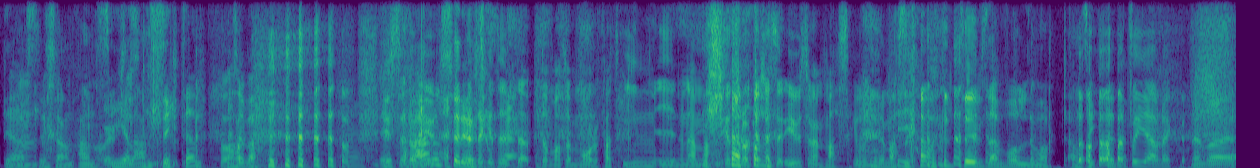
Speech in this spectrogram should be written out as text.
deras Mm. liksom ans- Sjukt. hela ansikten Ja. Så jag bara, är det Just så här de, ser jag ut? tänker typ att de har så morfat in i den här masken så de kanske ser ut som en mask under masken Ja men typ såhär Voldemort-ansikte typ. Så jävla äckligt Men var,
